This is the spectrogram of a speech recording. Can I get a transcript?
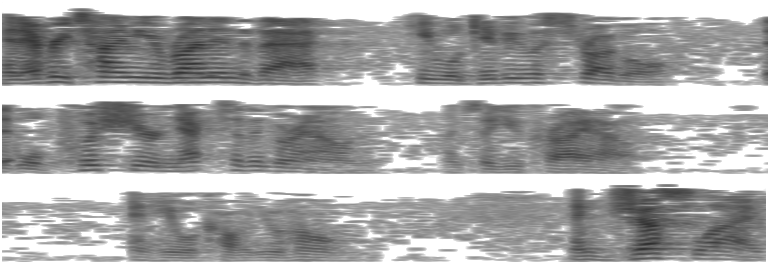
And every time you run into that, He will give you a struggle that will push your neck to the ground until you cry out. And He will call you home. And just like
